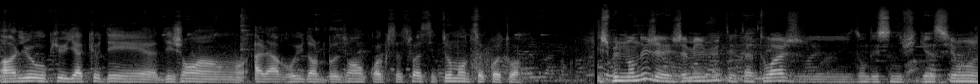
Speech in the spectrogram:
un lieu où il n'y a que des, des gens en- à la rue dans le besoin ou quoi que ce soit, c'est tout le monde se côtoie. Je me demandais, j'avais jamais vu tes tatouages, ont des significations euh,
